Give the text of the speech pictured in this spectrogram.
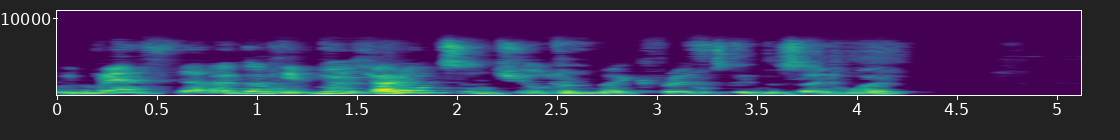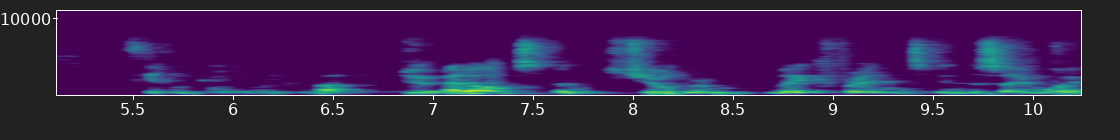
with Mhm. friends that And um, keep do career. adults and children make friends in the same way? Excuse me, can you repeat? Uh, do adults and children make friends in the same way?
